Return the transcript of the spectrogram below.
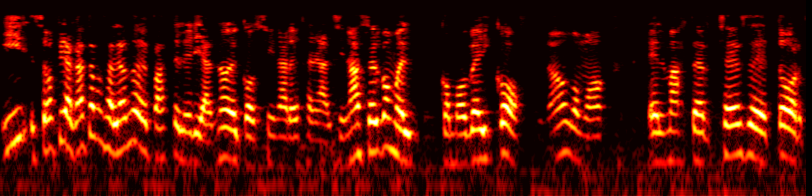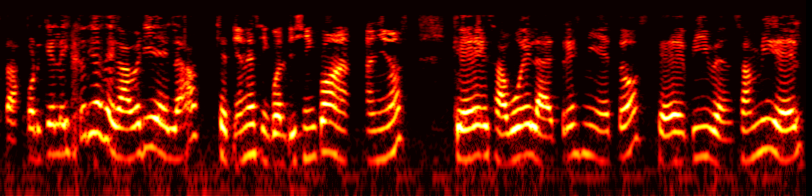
Y, Sofía, acá estamos hablando de pastelería, no de cocinar en general, sino hacer como el como bake off, ¿no? Como el Masterchef de tortas. Porque la historia es de Gabriela, que tiene 55 años, que es abuela de tres nietos, que vive en San Miguel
